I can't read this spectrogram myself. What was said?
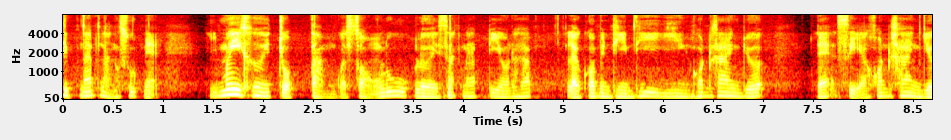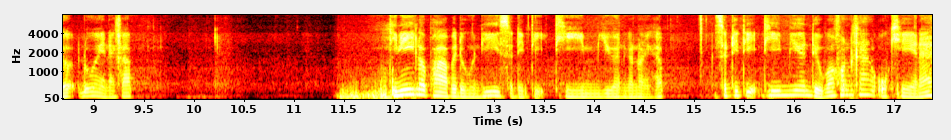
10 นัดหลังสุดเนี่ยไม่เคยจบต่ำกว่า 2 ลูกเลยสักนัดเดียวนะครับ แล้วก็เป็นทีมที่ยิงค่อนข้างเยอะ และเสียค่อนข้างเยอะด้วยนะครับ ทีนี้เราพาไปดูกันที่สถิติทีมเยือนกันหน่อยครับ สถิติทีมเยือนถือว่าค่อนข้างโอเคนะ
